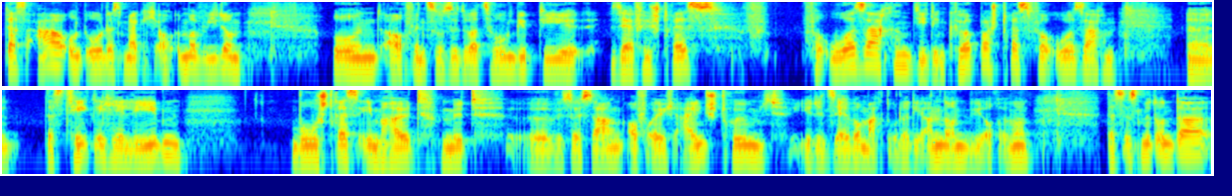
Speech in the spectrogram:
das A und O, das merke ich auch immer wieder. Und auch wenn es so Situationen gibt, die sehr viel Stress verursachen, die den Körperstress verursachen, äh, das tägliche Leben, wo Stress eben halt mit, äh, wie soll ich sagen, auf euch einströmt, ihr den selber macht oder die anderen, wie auch immer. Das ist mitunter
